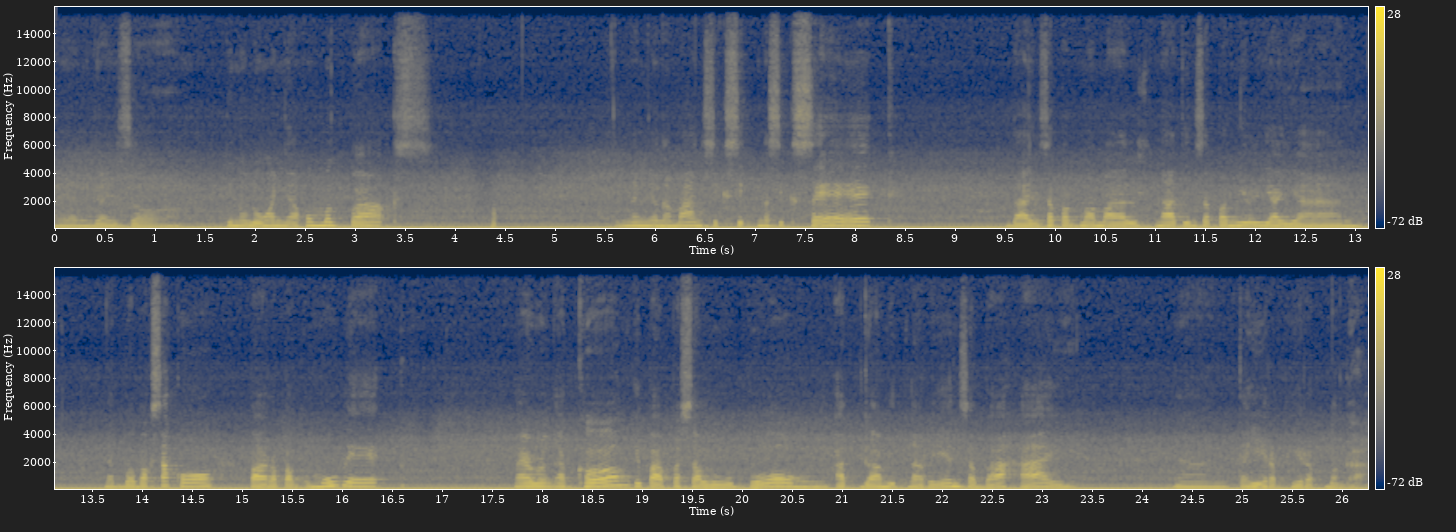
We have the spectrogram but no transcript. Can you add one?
Ayan guys, oh. Tinulungan niya akong mag-box. Tingnan nyo naman, siksik na siksik. Dahil sa pagmamahal natin sa pamilya yan, nagbabaks ako para pag umuwi, mayroon akong ipapasalubong at gamit na rin sa bahay. Yan, kahirap-hirap baga.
